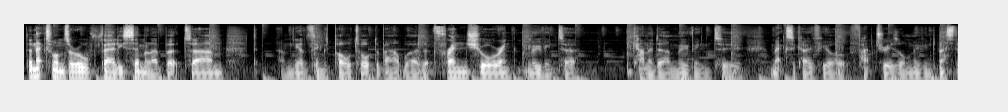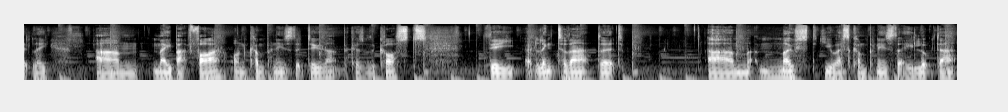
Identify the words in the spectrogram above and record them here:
The next ones are all fairly similar, but um, um, the other things Paul talked about were that friend shoring, moving to Canada, moving to Mexico for your factories, or moving domestically, um, may backfire on companies that do that because of the costs. The uh, link to that that um, most US companies that he looked at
